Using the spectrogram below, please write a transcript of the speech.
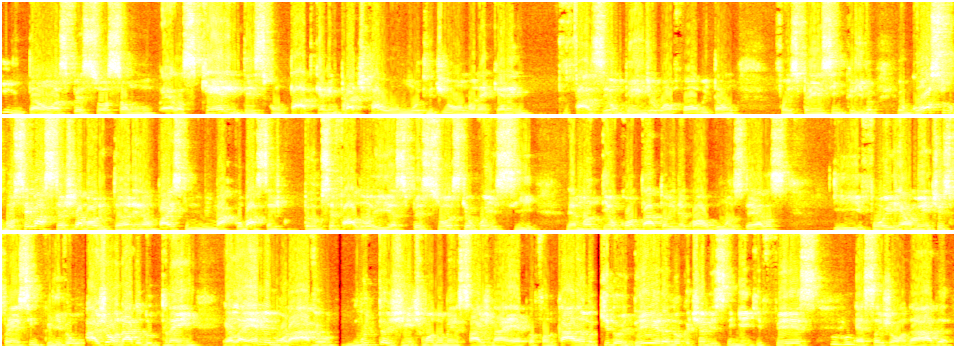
Então, as pessoas são, elas querem ter esse contato, querem praticar um outro idioma, né? Querem fazer o bem de alguma forma. Então, foi uma experiência incrível. Eu gosto, gostei bastante da Mauritânia, é né? um país que me marcou bastante pelo que você falou aí, as pessoas que eu conheci, né? Mantenho contato ainda com algumas delas e foi realmente uma experiência incrível. A jornada do trem, ela é memorável. Muita gente mandou mensagem na época falando: "Caramba, que doideira, nunca tinha visto ninguém que fez uhum. essa jornada".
